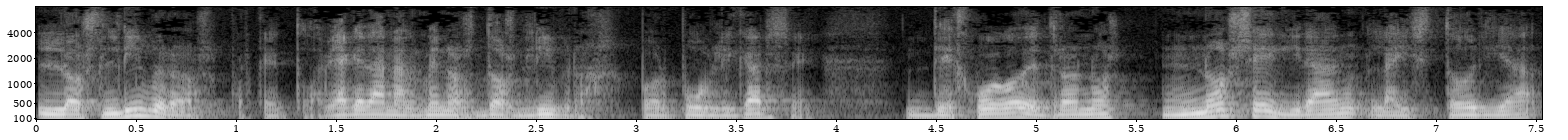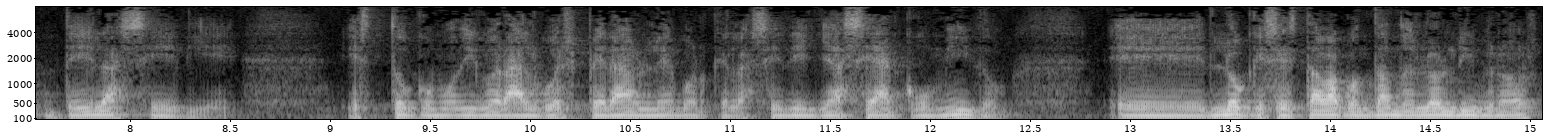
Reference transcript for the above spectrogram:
Los libros, porque todavía quedan al menos dos libros por publicarse, de Juego de Tronos no seguirán la historia de la serie. Esto, como digo, era algo esperable porque la serie ya se ha comido eh, lo que se estaba contando en los libros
